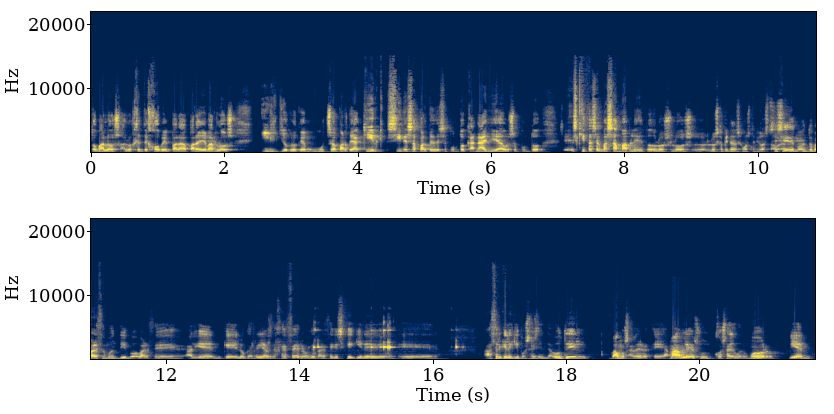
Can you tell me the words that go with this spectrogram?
toma a, los, a los gente joven para, para, llevarlos. Y yo creo que mucha parte a Kirk, sin esa parte de ese punto canalla mm. o ese punto... Es quizás el más amable de todos los, los, los capitanes que hemos tenido hasta sí, ahora. Sí, sí, de momento parece un buen tipo, parece alguien que lo querrías de jefe, ¿no? Que parece que sí que quiere eh, hacer que el equipo se sienta útil, vamos a ver, eh, amable, su cosa de buen humor, bien.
